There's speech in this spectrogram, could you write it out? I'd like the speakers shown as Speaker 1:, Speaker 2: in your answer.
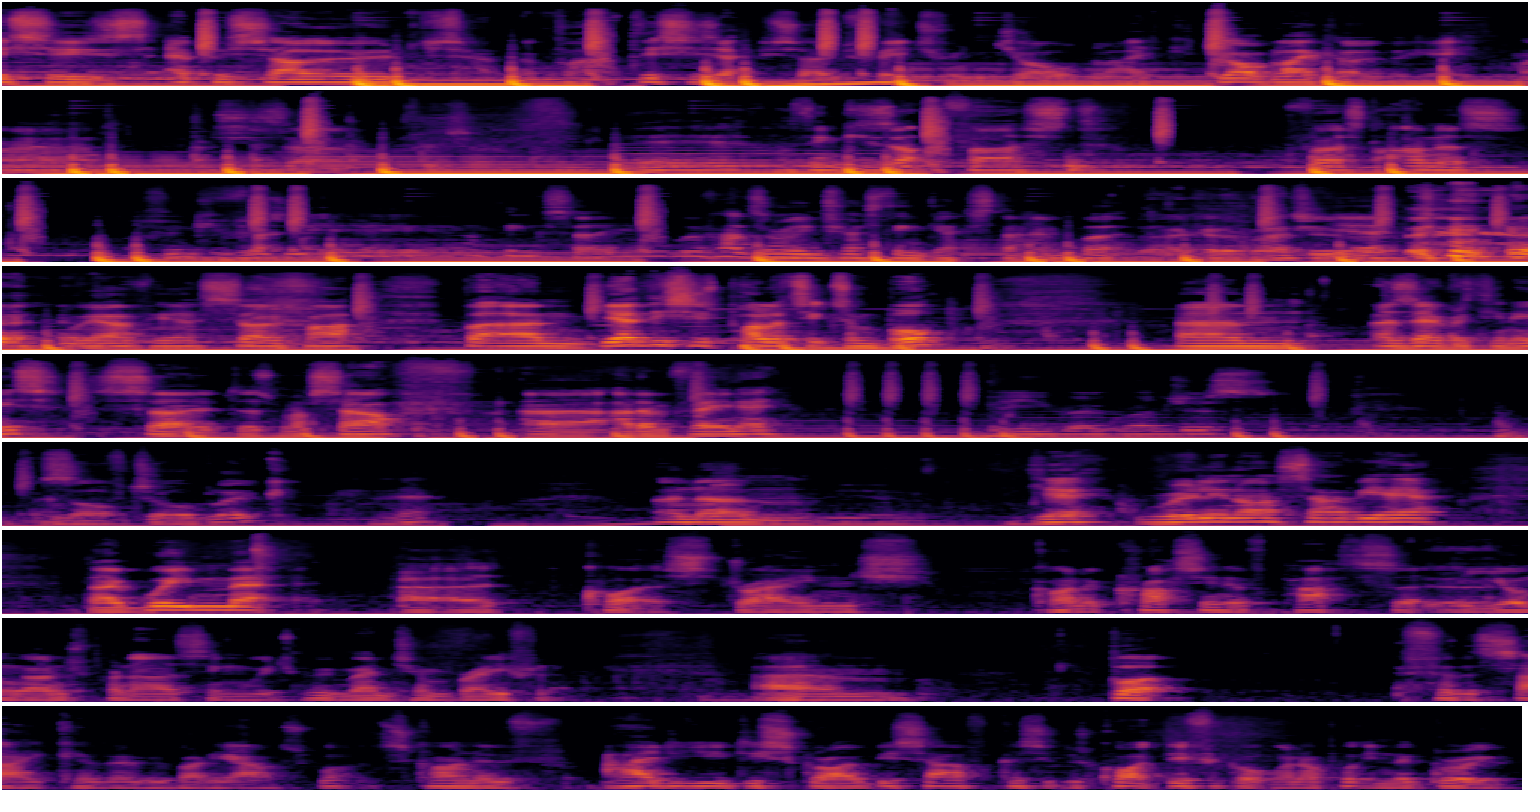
Speaker 1: This is episode. This is episode featuring Joel Blake. Joel Blake over here, man. Which is uh, yeah, yeah. I think he's at the first, first honours.
Speaker 2: I think it is.
Speaker 1: Yeah, yeah, I think so. Yeah. We've had some interesting guests down, but
Speaker 2: I can imagine.
Speaker 1: Yeah. we have, yeah, so far. But um, yeah, this is politics and bull, um, as everything is. So does myself, uh, Adam Feeney,
Speaker 3: Me, Greg Rogers.
Speaker 2: Myself, Joel Blake.
Speaker 1: yeah, and um, yeah, really nice to have you here. Like we met at a quite a strange kind of crossing of paths at the Young Entrepreneurs thing, which we mentioned briefly. Um, but for the sake of everybody else, what's kind of how do you describe yourself? Because it was quite difficult when I put in the group.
